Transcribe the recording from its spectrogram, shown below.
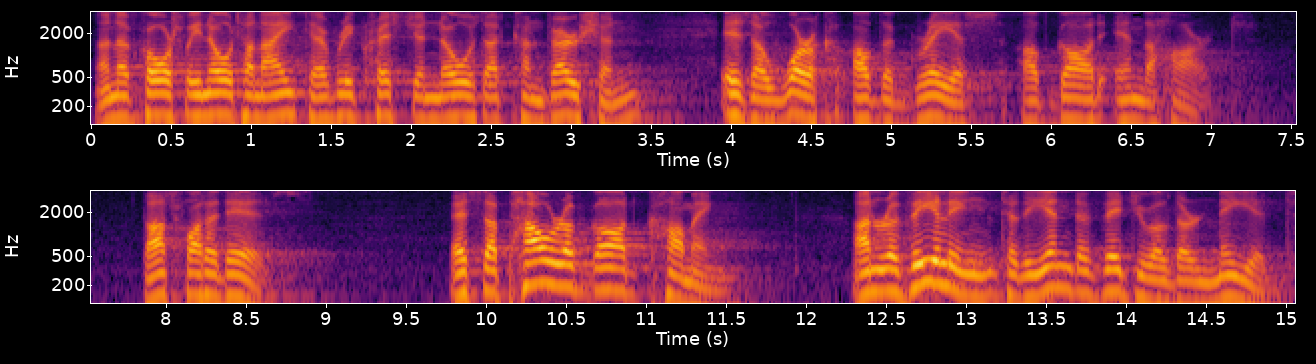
And of course, we know tonight, every Christian knows that conversion is a work of the grace of God in the heart. That's what it is. It's the power of God coming and revealing to the individual their need.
